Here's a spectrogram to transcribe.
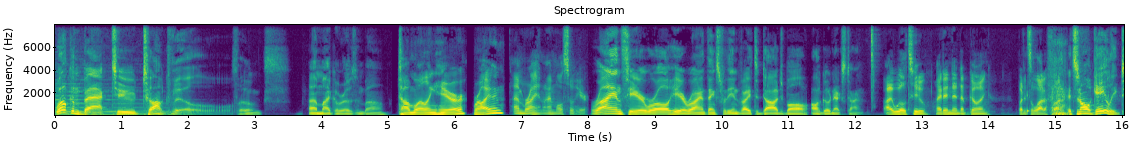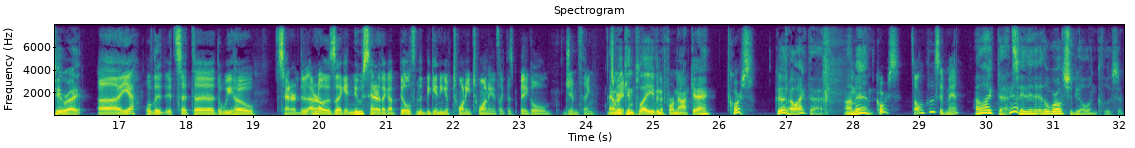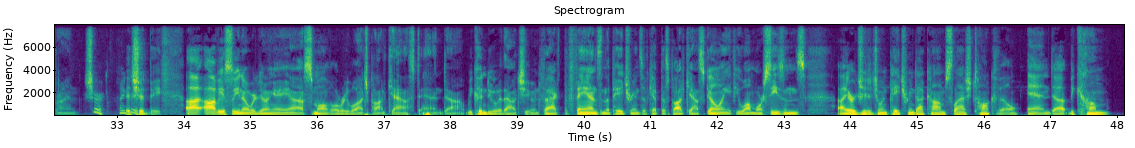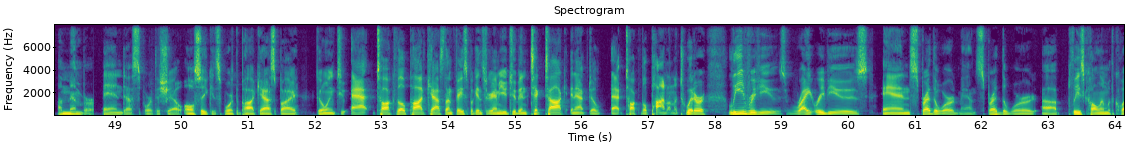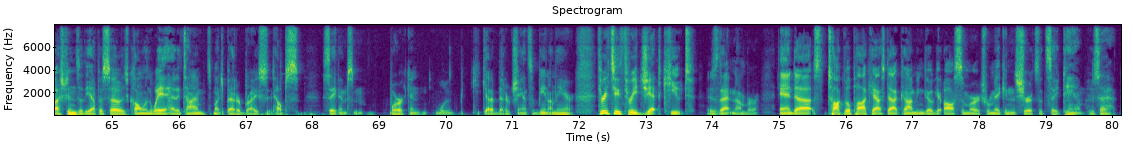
Welcome back to Talkville, folks. I'm Michael Rosenbaum. Tom Welling here. Ryan? I'm Ryan. I'm also here. Ryan's here. We're all here. Ryan, thanks for the invite to Dodgeball. I'll go next time. I will too. I didn't end up going, but it's a lot of fun. It's an all gay league, too, right? uh, yeah. Well, it's at uh, the WeHo Center. I don't know. It was like a new center that got built in the beginning of 2020. It's like this big old gym thing. It's and we can play even if we're not gay. of course, Good. I like that. I'm in. of course. It's all inclusive, man. I like that. See, the, the world should be all inclusive, Ryan. Sure, I agree. It should be. Uh, obviously, you know, we're doing a uh, Smallville rewatch podcast, and uh, we couldn't do it without you. In fact, the fans and the patrons have kept this podcast going. If you want more seasons, I urge you to join patreon.com slash talkville and uh, become a member and uh, support the show. Also, you can support the podcast by going to at Talkville Podcast on Facebook, Instagram, YouTube, and TikTok, and at, at Talkville Pod on the Twitter. Leave reviews, write reviews, and spread the word, man. Spread the word. Uh, please call in with questions of the episodes. Call in way ahead of time. It's much better, Bryce. It helps save him some work, and we'll get a better chance of being on the air. 323 Jet Cute is that number. And uh, talkvillepodcast.com, you can go get awesome merch. We're making shirts that say, damn, who's that?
